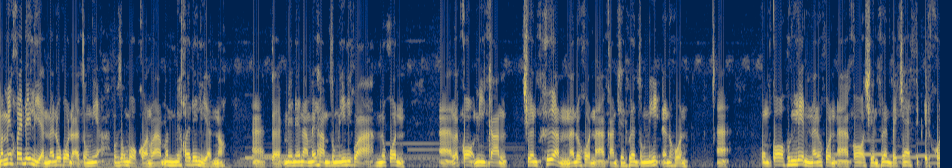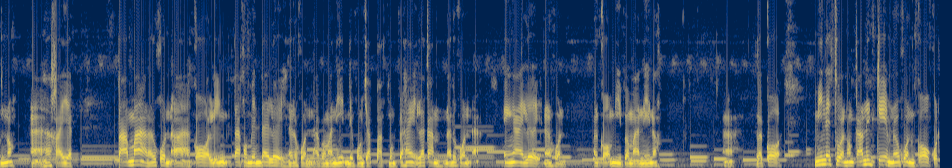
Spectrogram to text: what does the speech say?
มันไม่ค่อยได้เหรียญนะทุกคนอ่าตรงนี้ผมต้องบอกก่อนว่ามันไม่ค่อยได้เหรียญเนาะอ่าแต่ไม่แนะนำให้ทำตรงนี้ดีกว่านะทุกคนอ่าแล้วก็มีการเชิญเพื่อนนะทุกคนอ่าการเชิญเพื่อนตรงนี้นะทุกคนอ่าผมก็เพิ่งเล่นนะทุกคนอ่าก็เชิญเพื่อนไปแค่สิบเอ็ดคนเนาะอ่าถ้าใครอยาก ตามมานะทุกคนอ่าก็ลิงก์ใต้คอมเมนต์ได้เลยนะทุกคนอ่าประมาณนี้เดี๋ยวผมจะปักหมุดไปให้แล้วกันนะทุกคนอ่าง่ายๆเลยนะทุกคน มันก็มีประมาณนี้เนาะอ่าแล้วก็มีในส่วนของการเล่นเกมนะทุกคนก็กด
